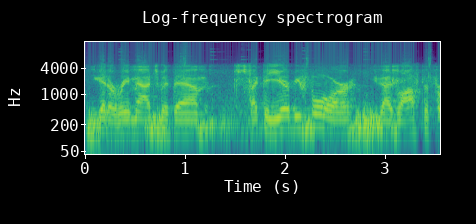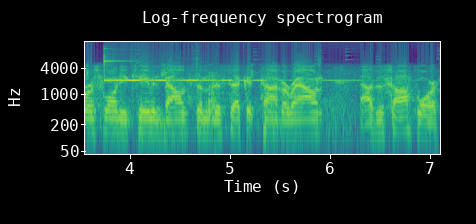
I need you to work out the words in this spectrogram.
You get a rematch with them, just like the year before. You guys lost the first one. You came and bounced them the second time around. As a sophomore.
